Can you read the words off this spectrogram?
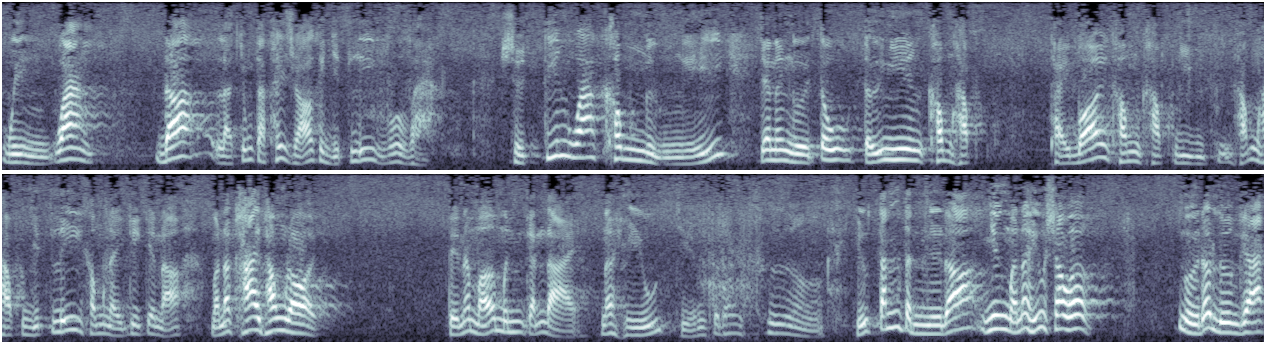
quyền quan đó là chúng ta thấy rõ cái dịch lý vô vàng. Sự tiến hóa không ngừng nghỉ, cho nên người tu tự nhiên không học. Thầy bói không học gì, không học dịch lý, không này kia kia nọ, mà nó khai thông rồi. Thì nó mở minh cảnh đài, nó hiểu chuyện của đối phương hiểu tánh tình người đó, nhưng mà nó hiểu sâu hơn. Người đó lường gạt,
